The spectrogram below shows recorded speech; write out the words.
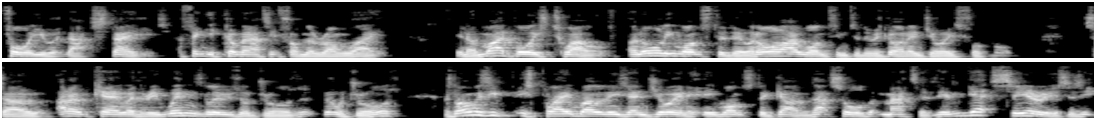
for you at that stage. I think you're coming at it from the wrong way. You know, my boy's 12, and all he wants to do, and all I want him to do, is go and enjoy his football. So I don't care whether he wins, loses, or draws. Or draws as long as he, he's playing well and he's enjoying it and he wants to go, that's all that matters. It gets serious as it,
